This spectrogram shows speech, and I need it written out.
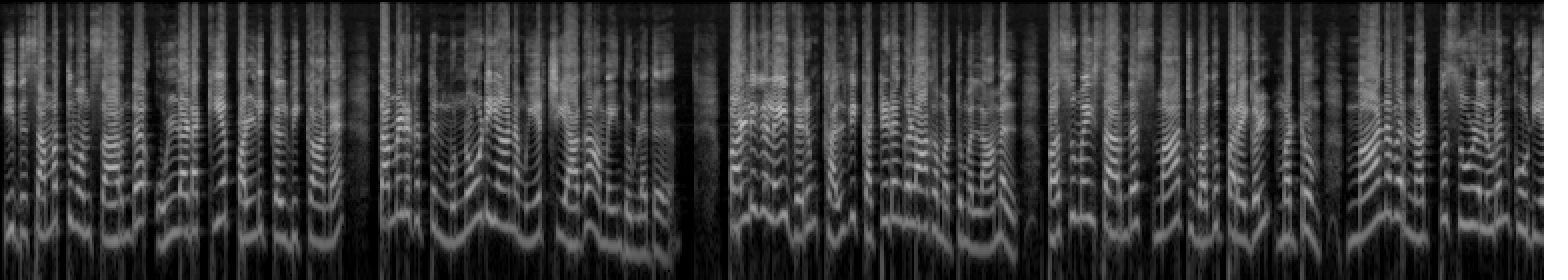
இது சமத்துவம் சார்ந்த உள்ளடக்கிய பள்ளிக்கல்விக்கான தமிழகத்தின் முன்னோடியான முயற்சியாக அமைந்துள்ளது. பள்ளிகளை வெறும் கல்வி கட்டிடங்களாக மட்டுமல்லாமல் பசுமை சார்ந்த ஸ்மார்ட் வகுப்பறைகள் மற்றும் மாணவர் நட்பு சூழலுடன் கூடிய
